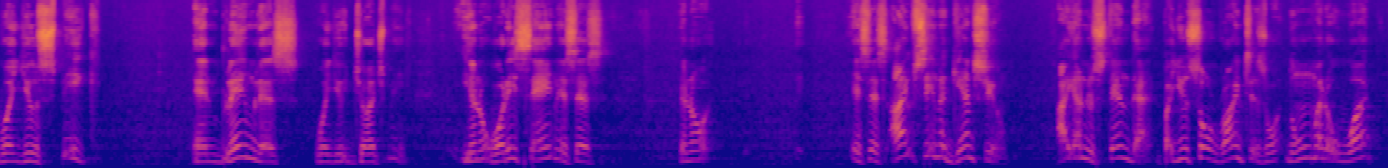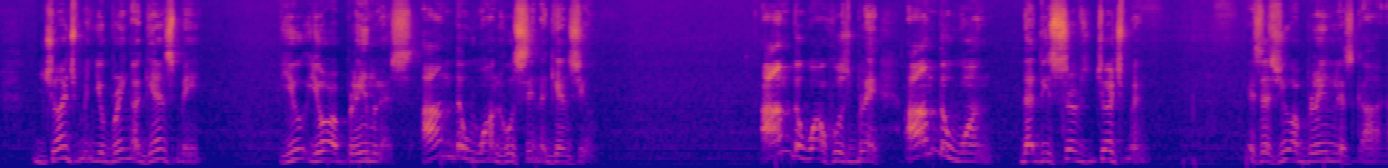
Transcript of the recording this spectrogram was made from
when you speak and blameless when you judge me. You know what he's saying? It says, you know, it says, I've sinned against you. I understand that, but you're so righteous. No matter what judgment you bring against me, you, you're blameless. I'm the one who sinned against you. I'm the one who's blamed. I'm the one that deserves judgment. It says, You are blameless, God.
